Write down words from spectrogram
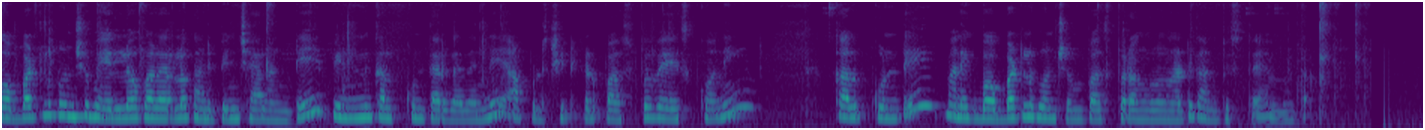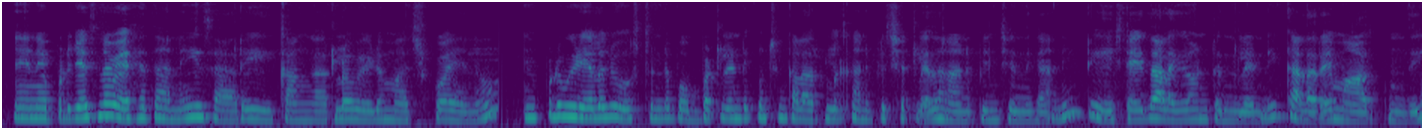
బొబ్బట్లు కొంచెం ఎల్లో కలర్లో కనిపించాలంటే పిండిని కలుపుకుంటారు కదండి. అప్పుడు చిటికడ పసుపు వేసుకొని కలుపుకుంటే మనకి బొబ్బట్లు కొంచెం పసుపు రంగులో ఉన్నట్టు కనిపిస్తాయి అన్నమాట నేను ఎప్పుడు చేసినా వేసేదాన్ని ఈసారి కంగారులో వేయడం మర్చిపోయాను. ఇప్పుడు వీడియోలో చూస్తుంటే బొబ్బట్లు అంటే కొంచెం కలర్ఫుల్గా కనిపించట్లేదు అని అనిపించింది కానీ టేస్ట్ అయితే అలాగే ఉంటుందిలేండి కలరే మారుతుంది.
